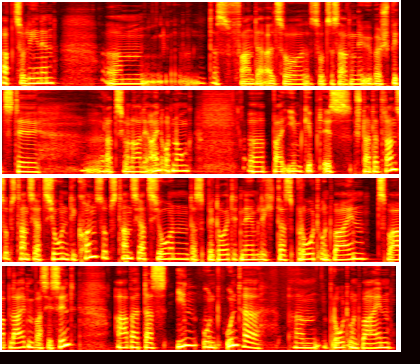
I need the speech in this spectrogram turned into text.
abzulehnen. Ähm, das fand er also sozusagen eine überspitzte rationale Einordnung. Äh, bei ihm gibt es statt der Transubstantiation die Konsubstantiation. Das bedeutet nämlich, dass Brot und Wein zwar bleiben, was sie sind, aber dass in und unter ähm, Brot und Wein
